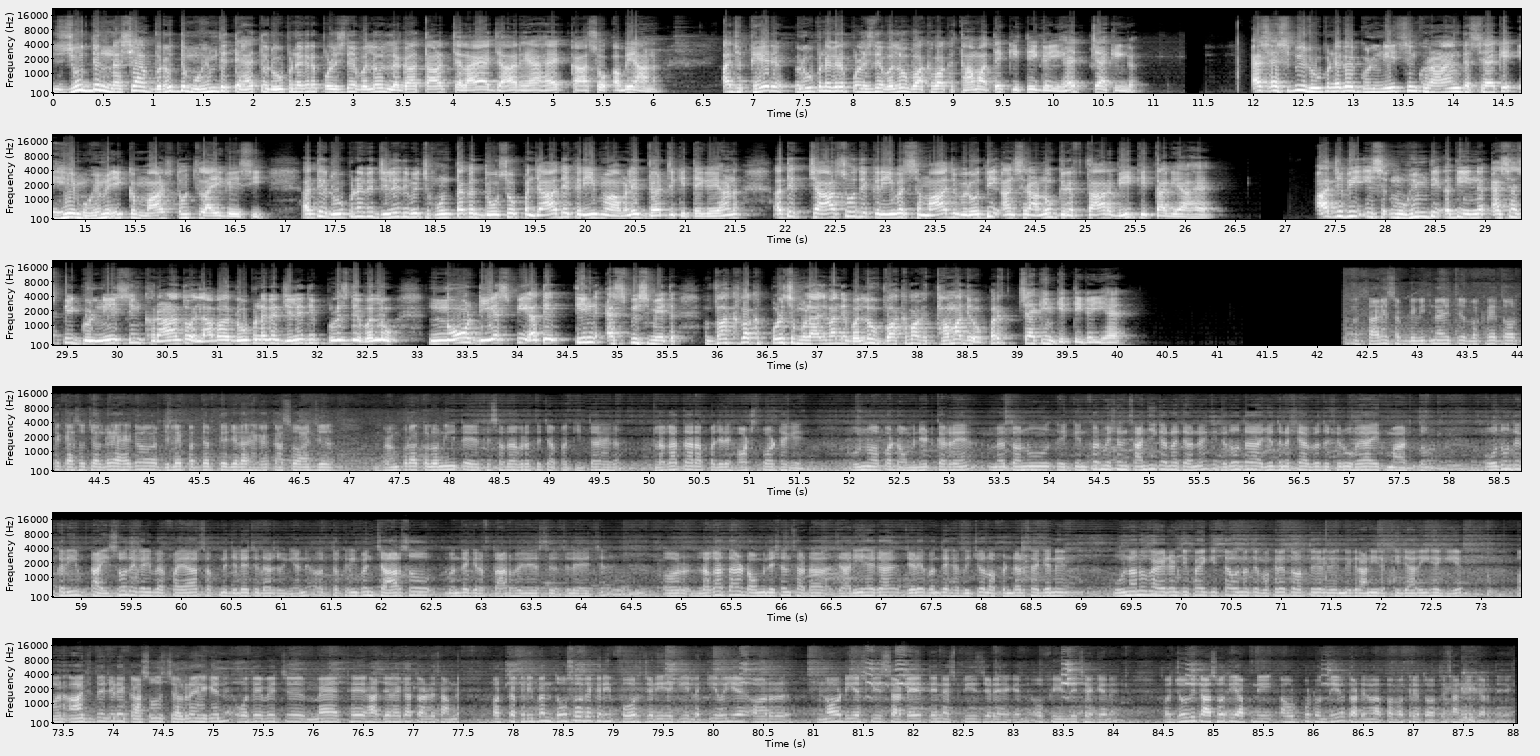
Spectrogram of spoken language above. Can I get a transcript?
ਯੁੱਧ ਨਸ਼ਾ ਵਿਰੁੱਧ ਮੁਹਿੰਮ ਦੇ ਤਹਿਤ ਰੂਪਨਗਰ ਪੁਲਿਸ ਦੇ ਵੱਲੋਂ ਲਗਾਤਾਰ ਚਲਾਇਆ ਜਾ ਰਿਹਾ ਹੈ ਕਾਸੋ ਅਭਿਆਨ। ਅੱਜ ਫਿਰ ਰੂਪਨਗਰ ਪੁਲਿਸ ਦੇ ਵੱਲੋਂ ਵੱਖ-ਵੱਖ ਥਾਵਾਂ ਤੇ ਕੀਤੀ ਗਈ ਹੈ ਚੈਕਿੰਗ। ਐਸਐਸਪੀ ਰੂਪਨਗਰ ਗੁਲਨੀਤ ਸਿੰਘ ਖੁਰਾਣਾ ਨੇ ਦੱਸਿਆ ਕਿ ਇਹ ਮੁਹਿੰਮ 1 ਮਾਰਚ ਤੋਂ ਚਲਾਈ ਗਈ ਸੀ ਅਤੇ ਰੂਪਨਗਰ ਜ਼ਿਲ੍ਹੇ ਦੇ ਵਿੱਚ ਹੁਣ ਤੱਕ 250 ਦੇ ਕਰੀਬ ਮਾਮਲੇ ਦਰਜ ਕੀਤੇ ਗਏ ਹਨ ਅਤੇ 400 ਦੇ ਕਰੀਬ ਸਮਾਜ ਵਿਰੋਧੀ ਅਨਸਰਾਂ ਨੂੰ ਗ੍ਰਿਫਤਾਰ ਵੀ ਕੀਤਾ ਗਿਆ ਹੈ। ਅੱਜ ਵੀ ਇਸ ਮੁਹਿੰਮ ਦੇ ਅਧੀਨ ਐਸਐਸਪੀ ਗੁਲਨੀਤ ਸਿੰਘ ਖੁਰਾਣਾ ਤੋਂ ਇਲਾਵਾ ਰੂਪਨਗਰ ਜ਼ਿਲ੍ਹੇ ਦੀ ਪੁਲਿਸ ਦੇ ਵੱਲੋਂ 9 ਡੀਐਸਪੀ ਅਤੇ 3 ਐਸਪੀ ਸਮੇਤ ਵੱਖ-ਵੱਖ ਪੁਲਿਸ ਮੁਲਾਜ਼ਮਾਂ ਦੇ ਵੱਲੋਂ ਵੱਖ-ਵੱਖ ਥਾਵਾਂ ਦੇ ਉੱਪਰ ਚੈਕਿੰਗ ਕੀਤੀ ਗਈ ਹੈ। ਸਾਰੇ ਸਬ ਡਿਵੀਜ਼ਨਾਂ ਵਿੱਚ ਵੱਖਰੇ ਤੌਰ ਤੇ ਕਾਸੋ ਚੱਲ ਰਿਹਾ ਹੈਗਾ ਔਰ ਜ਼ਿਲ੍ਹੇ ਪੱਧਰ ਤੇ ਜਿਹੜਾ ਹੈਗਾ ਕਾਸੋ ਅੱਜ ਬ੍ਰਹਮਪੁਰਾ ਕਲੋਨੀ ਤੇ ਇੱਥੇ ਸਦਾਵਰਤ ਚ ਆਪਾਂ ਕੀਤਾ ਹੈਗਾ। ਲਗਾਤਾਰ ਆਪਾਂ ਜਿਹੜੇ ਹੌਟ ਹੈਗੇ ਉਹਨੂੰ ਆਪਾਂ ਡੋਮੀਨੇਟ ਕਰ ਰਹੇ ਹਾਂ। ਮੈਂ ਤੁਹਾਨੂੰ ਇੱਕ ਇਨਫੋਰਮੇਸ਼ਨ ਸਾਂਝੀ ਕਰਨਾ ਚਾਹੁੰਦਾ ਕਿ ਜਦੋਂ ਦਾ ਯੁੱਧ ਨਸ਼ਾ ਵਿਰੁੱਧ ਸ਼ੁਰੂ ਹੋਇਆ 1 ਮਾਰਚ ਤੋਂ, ਉਦੋਂ ਦੇ ਕਰੀਬ 250 ਦੇ ਕਰੀਬ ਐਫ ਆਈ ਆਰਸ ਆਪਣੇ ਜ਼ਿਲ੍ਹੇ 'ਚ ਦਰਜ ਹੋਈਆਂ ਨੇ ਔਰ ਤਕਰੀਬਨ 400 ਬੰਦੇ ਗ੍ਰਿਫਤਾਰ ਹੋਏ ਨੇ ਇਸ ਸਿਲਸਿਲੇ ਵਿੱਚ ਔਰ ਲਗਾਤਾਰ ਡੋਮੀਨੇਸ਼ਨ ਸਾਡਾ ਜਾਰੀ ਹੈਗਾ। ਜਿਹੜੇ ਬੰਦੇ ਹੈਬਿਚੁਅਲ ਆਫੈਂਡਰਸ ਹੈਗੇ ਨੇ, ਉਹਨਾਂ ਨੂੰ ਵੀ ਆਈਡੈਂਟੀਫਾਈ ਕੀਤਾ, ਉਹਨਾਂ ਤੇ ਵੱਖਰੇ ਤੌਰ ਤੇ ਜਿਹੜੀ ਨਿਗਰਾਨੀ ਰੱਖੀ ਜਾ ਰਹੀ ਹੈਗੀ ਹੈ। ਔਰ ਅੱਜ ਦੇ ਜਿਹੜੇ ਕਾਸੋਸ ਚੱਲ ਰਹੇ ਹੈਗੇ ਨੇ, ਉਹਦੇ ਵਿੱਚ ਮੈਂ ਇੱਥੇ ਹਾਜ਼ਰ ਹੈਗਾ ਤੁਹਾਡੇ ਸਾਹਮਣੇ। ਔਰ ਤਕਰੀਬਨ 200 ਦੇ ਕਰੀਬ ਫੋਰਸ ਜਿਹੜੀ ਹੈਗੀ ਲੱਗੀ ਹੋਈ ਹੈ ਔਰ 9 ਡੀਐਸਪੀ ਸਾਡੇ 3 ਐਸਪੀਸ ਜਿਹੜੇ ਹੈਗੇ ਨੇ, ਉਹ ਫੀਲਡ ਵਿੱਚ ਹੈਗੇ ਨੇ। ਔਰ ਜੋ ਵੀ ਕਾਸੋ ਦੀ ਆਪਣੀ ਆਊਟਪੁੱਟ ਹੁੰਦੀ ਹੈ, ਉਹ ਤੁਹਾਡੇ ਨਾਲ ਆਪਾਂ ਵੱਖਰੇ ਤੌਰ ਤੇ ਸਾਂਝੀ ਕਰਦੇ ਹਾਂ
